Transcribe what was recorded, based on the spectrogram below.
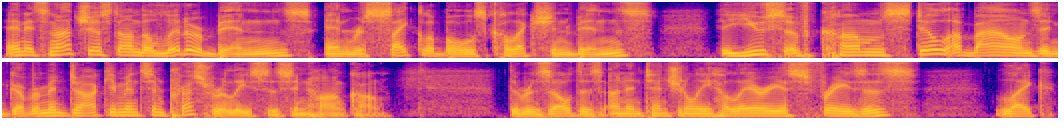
And it's not just on the litter bins and recyclables collection bins. The use of cum still abounds in government documents and press releases in Hong Kong. The result is unintentionally hilarious phrases like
